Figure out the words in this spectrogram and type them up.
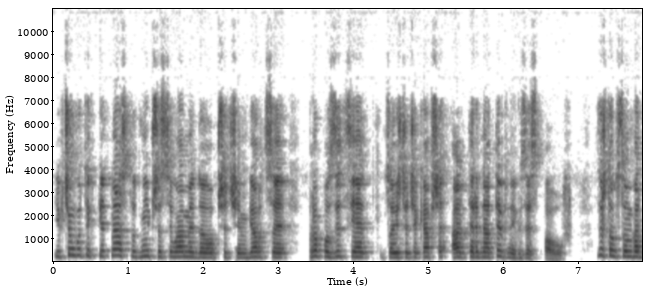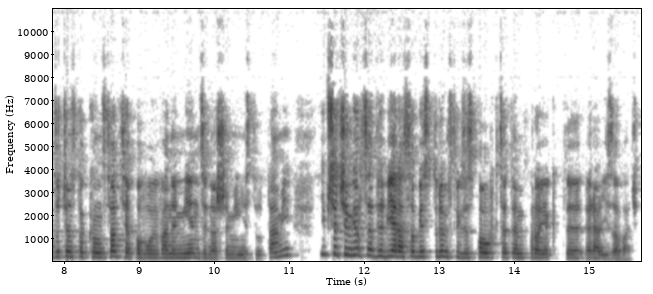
I w ciągu tych 15 dni przesyłamy do przedsiębiorcy propozycje, co jeszcze ciekawsze, alternatywnych zespołów Zresztą są bardzo często konsorcja powoływane między naszymi instytutami i przedsiębiorca wybiera sobie, z którym z tych zespołów chce ten projekt y, realizować.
